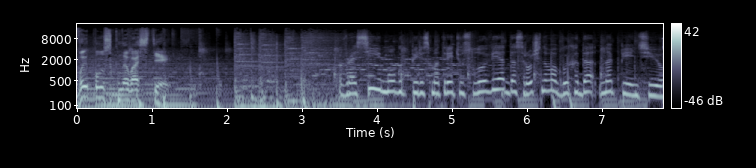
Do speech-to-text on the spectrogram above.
Выпуск новостей. В России могут пересмотреть условия досрочного выхода на пенсию.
